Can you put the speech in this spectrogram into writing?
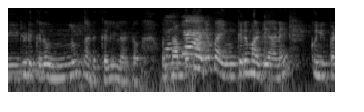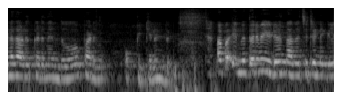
വീഡിയോ എടുക്കലൊന്നും നടക്കലില്ല കേട്ടോ ഒന്നാമത്തെ കാര്യം ഭയങ്കര മടിയാണ്. കുനിപ്പണ്ണ താഴെ കിടന്ന് എന്തോ പണി ഒപ്പിക്കുന്നുണ്ട് അപ്പോൾ ഇന്നത്തെ ഒരു വീഡിയോ എന്താണെന്ന് വെച്ചിട്ടുണ്ടെങ്കിൽ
